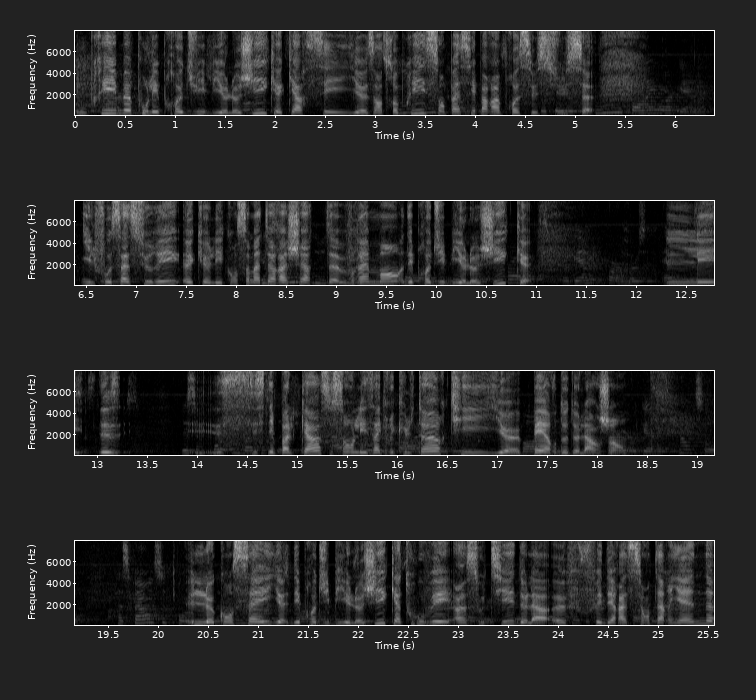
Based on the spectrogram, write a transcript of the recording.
une prime pour les produits biologiques car ces entreprises sont passées par un processus. Il faut s'assurer que les consommateurs achètent vraiment des produits biologiques. Si ce n'est pas le cas, ce sont les agriculteurs qui euh, perdent de l'argent. Le Conseil des produits biologiques a trouvé un soutien de la euh, Fédération ontarienne,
